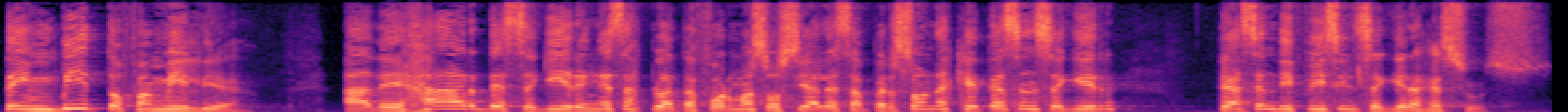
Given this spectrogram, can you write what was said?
te invito familia a dejar de seguir en esas plataformas sociales a personas que te hacen seguir, te hacen difícil seguir a Jesús.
